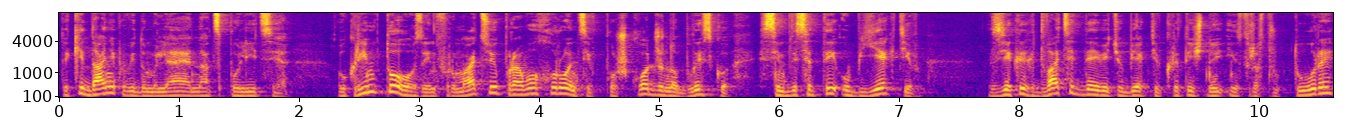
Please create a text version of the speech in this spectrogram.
Такі дані повідомляє Нацполіція. Окрім того, за інформацією правоохоронців, пошкоджено близько 70 об'єктів, з яких 29 об'єктів критичної інфраструктури,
